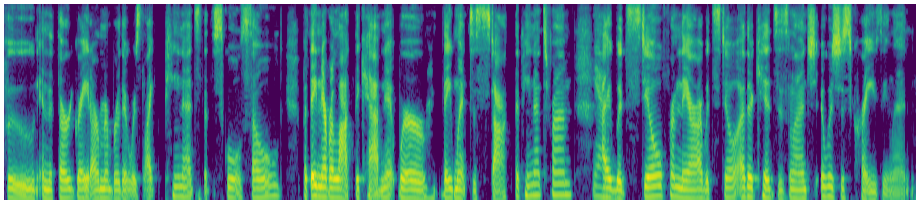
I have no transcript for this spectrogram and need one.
food in the third grade. I remember there was like peanuts that the school sold, but they never locked the cabinet where they went to stock the peanuts from. Yeah. I would steal from there. I would steal other kids' lunch. It was just crazy, Lynn.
